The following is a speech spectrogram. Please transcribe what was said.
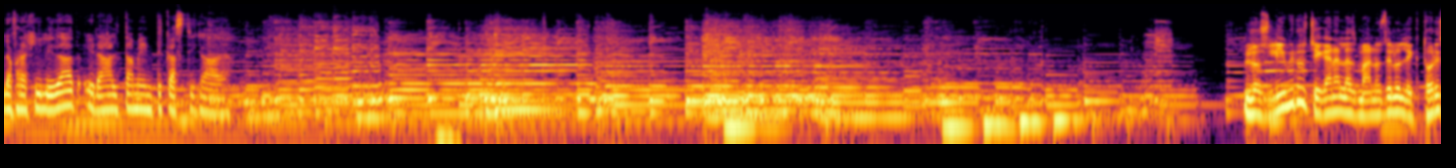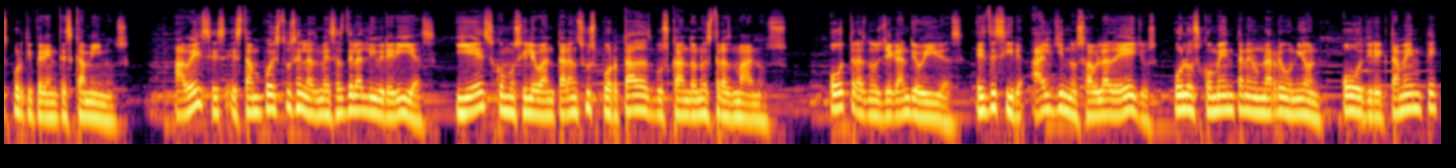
La fragilidad era altamente castigada. Los libros llegan a las manos de los lectores por diferentes caminos. A veces están puestos en las mesas de las librerías, y es como si levantaran sus portadas buscando nuestras manos. Otras nos llegan de oídas, es decir, alguien nos habla de ellos, o los comentan en una reunión, o directamente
